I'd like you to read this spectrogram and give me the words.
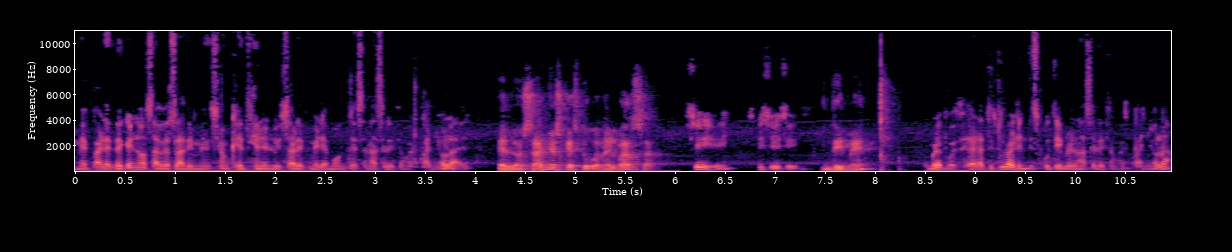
Me parece que no sabes la dimensión que tiene Luis Suárez Miramontes en la selección española, ¿eh? En los años que estuvo en el Barça, Sí, sí, sí, sí. dime. Hombre, pues era titular indiscutible en la selección española.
